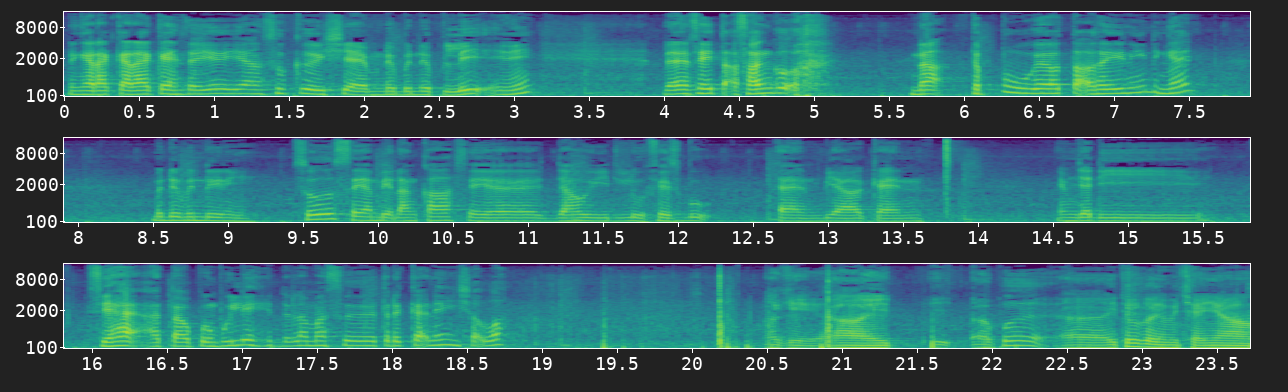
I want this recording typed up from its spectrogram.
Dengan rakan-rakan saya Yang suka share benda-benda pelik ini. Dan saya tak sanggup Nak tepukan otak saya ni Dengan Benda-benda ni. So saya ambil langkah Saya jauhi dulu Facebook Dan biarkan Yang menjadi Sihat ataupun pulih Dalam masa terdekat ni InsyaAllah. Okay uh, it, it, Apa uh, Itu kan macam yang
